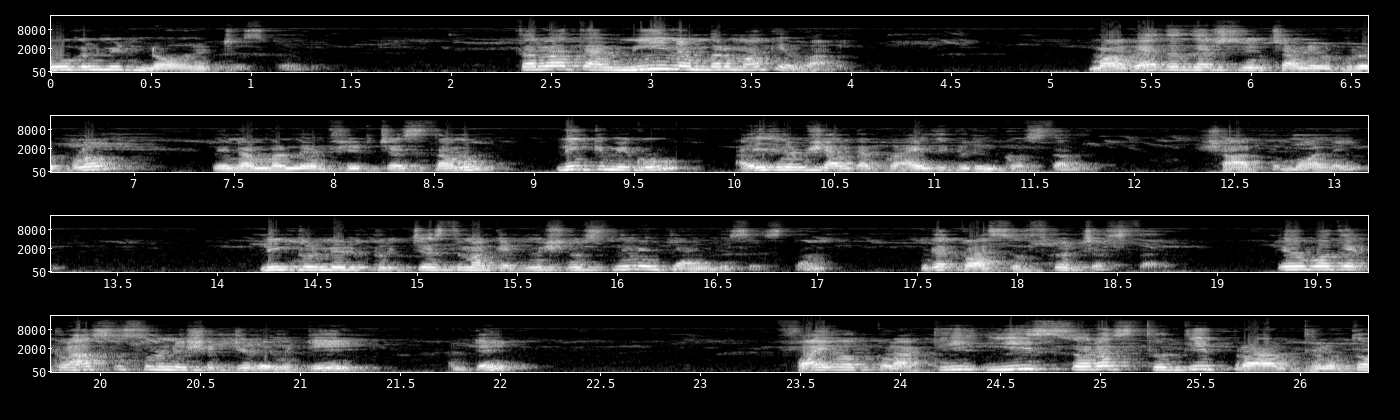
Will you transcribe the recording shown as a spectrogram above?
గూగుల్ మీట్ డౌన్లోడ్ చేసుకోండి. తర్వాత మీ నెంబర్ మాకు ఇవ్వాలి. మా వేదదర్శిని ఛానల్ గ్రూప్లో మీ నెంబర్ మేము ఫిట్ చేస్తాము. లింక్ మీకు ఐదు నిమిషాల తక్కువ ఐదుకి లింక్ వస్తుంది షార్ప్ మార్నింగ్. లింకులు మీరు క్లిక్ చేస్తే మాకు అడ్మిషన్ వస్తుంది మేము జాయిన్ చేసేస్తాం. ఇంకా క్లాసెస్కి వచ్చేస్తారు. ఇకపోతే క్లాసెస్లోని షెడ్యూల్ ఏమిటి? అంటే ఫైవ్ ఓ క్లాక్కి ఈశ్వర స్థుతి ప్రార్థనతో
